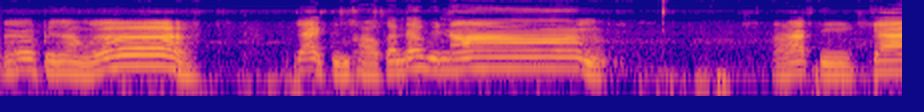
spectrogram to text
เออพี่น้องเอ้ยย่ายกินข้าวกันเด้พี่น้องสวัสดีจ้า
